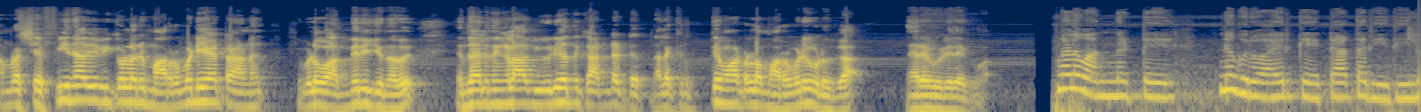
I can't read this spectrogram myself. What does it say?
നമ്മുടെ ഷെഫീന ബീവിക്കുള്ള ഒരു മറുപടിയായിട്ടാണ് ഇവൾ വന്നിരിക്കുന്നത്. എന്തായാലും നിങ്ങൾ ആ വീഡിയോ ഒന്ന് കണ്ടിട്ട് നല്ല കൃത്യമായിട്ടുള്ള മറുപടി കൊടുക്കുക. നേരെ വീഡിയോയിലേക്ക് പോവാം. നിങ്ങൾ വന്നിട്ട് എന്നെ ഗുരുവായൂർ കേറ്റാത്ത രീതിയിൽ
